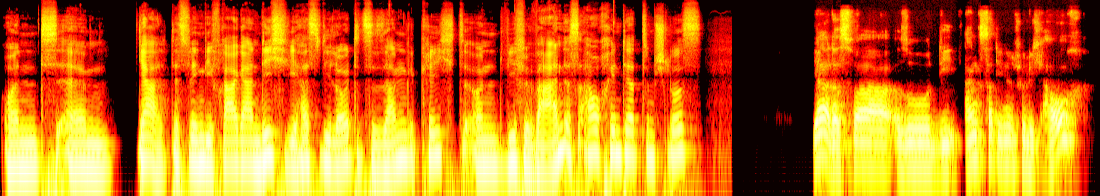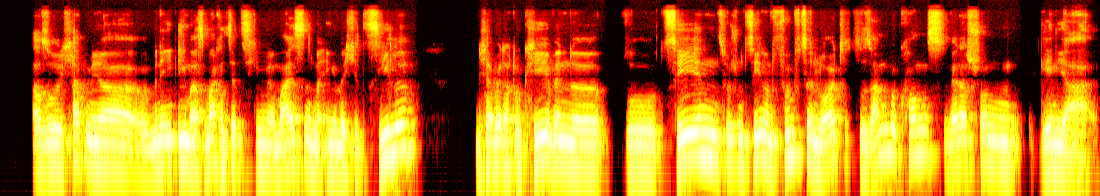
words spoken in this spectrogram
Und ähm, ja, deswegen die Frage an dich, wie hast du die Leute zusammengekriegt und wie viel waren es auch hinter zum Schluss? Ja, das war, also die Angst hatte ich natürlich auch. Also ich habe mir, wenn ich irgendwas mache, setze ich mir meistens immer irgendwelche Ziele. Und ich habe mir gedacht, okay, wenn du so 10, zwischen 10 und 15 Leute zusammenbekommst, wäre das schon genial.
